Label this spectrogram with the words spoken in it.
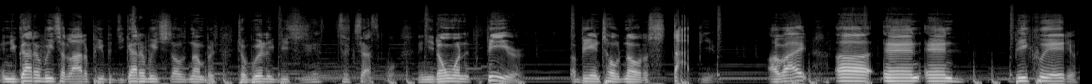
and you got to reach a lot of people. You got to reach those numbers to really be su- successful, and you don't want to fear of being told no to stop you. All right, uh, and and be creative.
